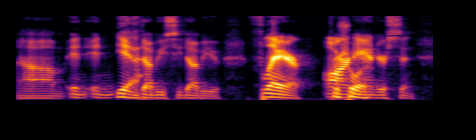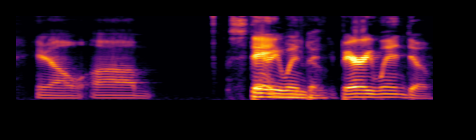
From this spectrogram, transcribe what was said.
um, in, in, Yeah. in WCW. Flair, Arn sure. Anderson, you know, um, Sting, Barry even, Windham. Barry Windham.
